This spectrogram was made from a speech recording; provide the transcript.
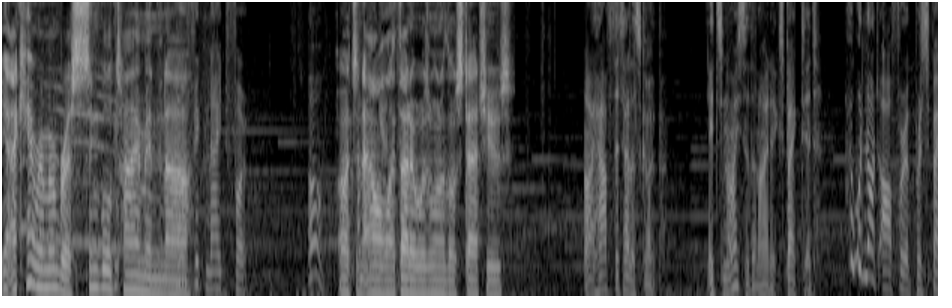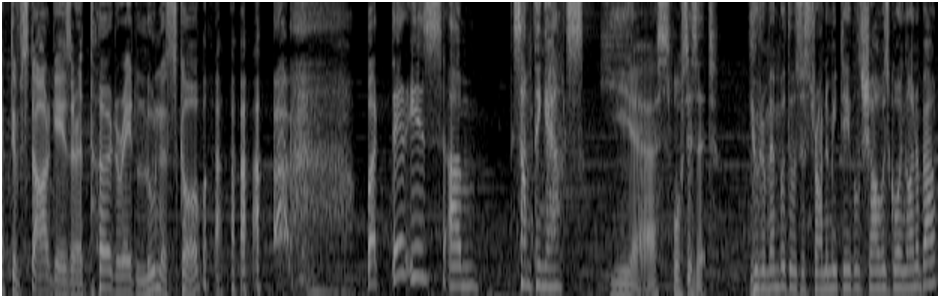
Yeah, I can't remember a single time in, uh... Perfect night for. Oh. Oh, it's an owl. I thought it was one of those statues. I have the telescope. It's nicer than I'd expected. I would not offer a prospective stargazer a third-rate lunoscope. but there is, um, something else. Yes, what is it? You remember those astronomy tables Shah was going on about?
